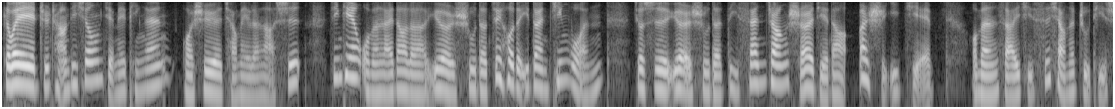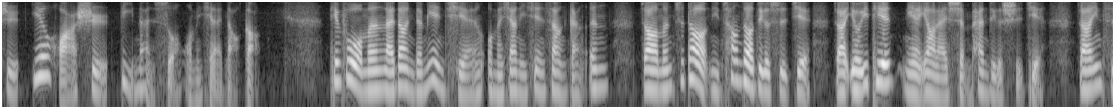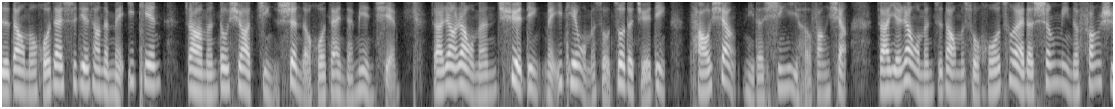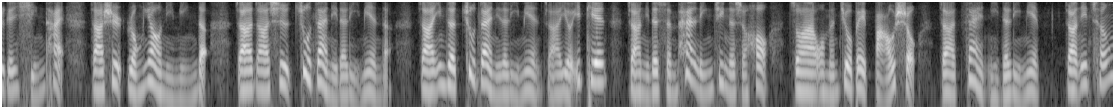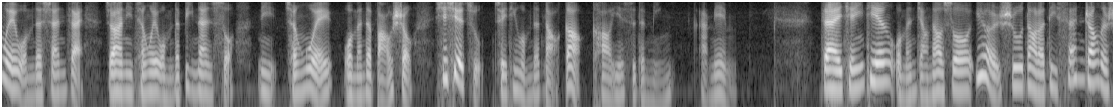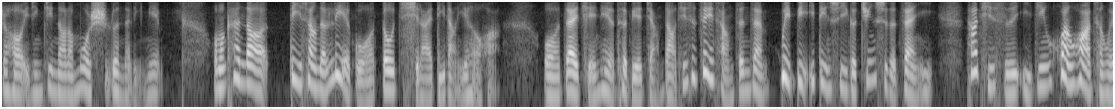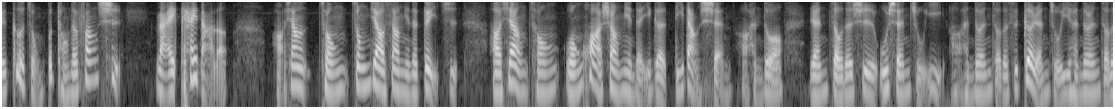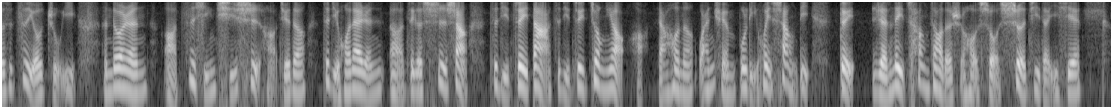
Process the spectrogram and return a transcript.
各位职场弟兄姐妹平安，我是乔美伦老师。今天我们来到了约珥书的最后的一段经文，就是约珥书的第三章十二节到二十一节。我们所要一起思想的主题是耶华是避难所。我们一起来祷告。天父，我们来到你的面前，我们向你献上感恩。主要我们知道你创造这个世界，主要有一天你也要来审判这个世界。主要因此，当我们活在世界上的每一天，主要我们都需要谨慎的活在你的面前。主要让让我们确定每一天我们所做的决定朝向你的心意和方向。主要也让我们知道我们所活出来的生命的方式跟形态，主要是荣耀你名的。主要主要是住在你的里面的。主要因着住在你的里面，主要有一天，主要你的审判临近的时候，主要我们就被保守，主要在你的里面，主要你成为我们的山寨，主要你成为我们的避难所，你成为我们的保守。谢谢主垂听我们的祷告，靠耶稣的名，阿门。在前一天，我们讲到说，约珥书到了第三章的时候，已经进到了末世论的里面，我们看到。地上的列国都起来抵挡耶和华。我在前一天有特别讲到，其实这一场征战未必一定是一个军事的战役，它其实已经幻化成为各种不同的方式来开打了。好像从宗教上面的对峙。好像从文化上面的一个抵挡神，啊，很多人走的是无神主义，啊，很多人走的是个人主义，很多人走的是自由主义，很多人啊自行其事，哈，觉得自己活在人啊这个世上，自己最大，自己最重要，哈，然后呢，完全不理会上帝对人类创造的时候所设计的一些。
